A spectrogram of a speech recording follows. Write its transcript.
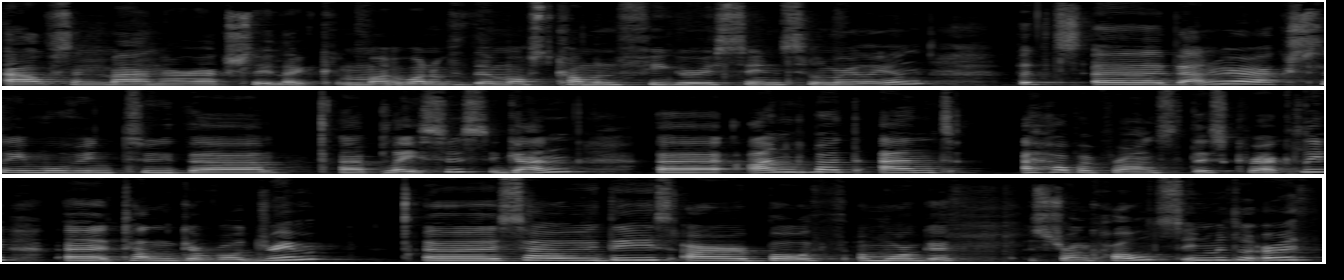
elves and men are actually like one of the most common figures in Silmarillion. But uh, then we're actually moving to the uh, places again. Uh, Angband and I hope I pronounced this correctly. Uh, Thangorodrim. Uh, so these are both Morgoth strongholds in Middle Earth,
